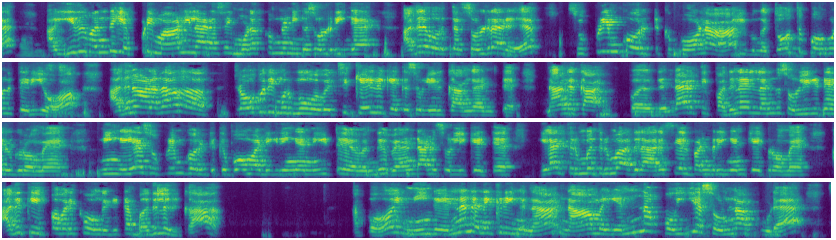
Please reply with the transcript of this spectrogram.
இது வந்து எப்படி மாநில அரசை முடக்கும்னு நீங்க சொல்றீங்க? அதுல ஒருத்தர் சொல்றாரு சுப்ரீம் கோர்ட்டுக்கு போனா இவங்க தோத்து போகும்னு தெரியும். அதனாலதான் திரௌபதி முர்முவை வச்சு கேள்வி கேட்க சொல்லியிருக்காங்கன்ட்டு. நாங்க கா- ரெண்டாயிரத்தி பதினேழுல இருந்து சொல்லிக்கிட்டே இருக்கிறோமே. நீங்க ஏன் சுப்ரீம் கோர்ட்டுக்கு போக மாட்டேங்கிறீங்க? நீட்டு வந்து வேண்டான்னு சொல்லி கேட்டு ஏன் திரும்ப திரும்ப அதுல அரசியல் பண்றீங்கன்னு கேக்குறோமே? அதுக்கு இப்ப வரைக்கும் உங்ககிட்ட பதில் இருக்கா? அப்போ நீங்க என்ன நினைக்கிறீங்கன்னா நாம என்ன பொய்ய சொன்னா கூட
